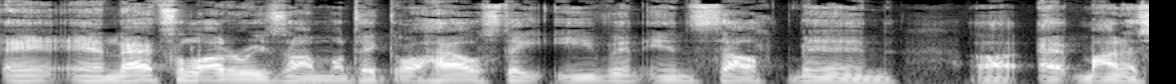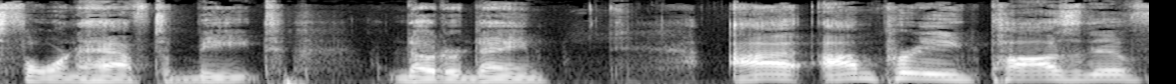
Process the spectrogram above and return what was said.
and, and, that's a lot of reason I'm going to take Ohio State even in South Bend uh, at minus four and a half to beat Notre Dame. I, I'm pretty positive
